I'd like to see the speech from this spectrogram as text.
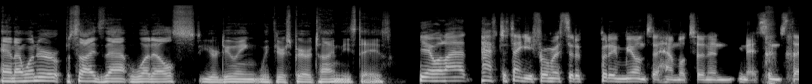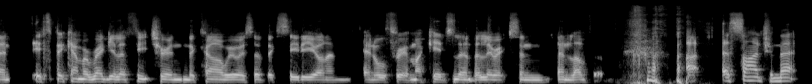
And I wonder, besides that, what else you're doing with your spare time these days? Yeah, well, I have to thank you for almost sort of putting me on to Hamilton. And, you know, since then, it's become a regular feature in the car. We always have the CD on, and, and all three of my kids learned the lyrics and, and love them. uh, aside from that,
